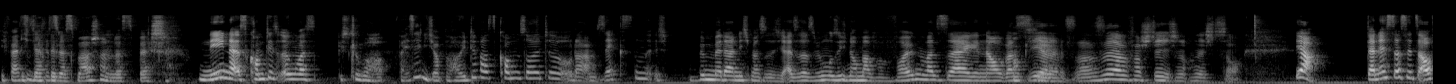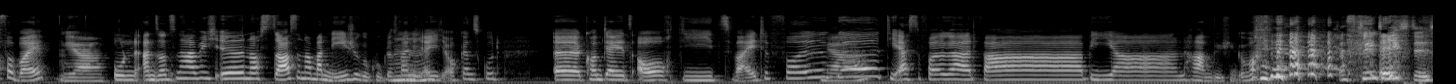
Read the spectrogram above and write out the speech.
ich weiß Ich nicht. dachte, jetzt, das war schon das Special. nee, na, es kommt jetzt irgendwas, ich glaube, weiß ich nicht, ob heute was kommen sollte oder am 6. Ich bin mir da nicht mehr so sicher. Also das muss ich nochmal verfolgen, was da genau passiert Okay. ist. Das äh, verstehe ich noch nicht so. Ja, dann ist das jetzt auch vorbei. Ja. Und ansonsten habe ich äh, noch Stars in der Manege geguckt. Das fand Mhm. ich eigentlich auch ganz gut. Äh, kommt ja jetzt auch die zweite Folge. Ja. Die erste Folge hat Fabian Harmbüchen gewonnen. Das klingt richtig.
